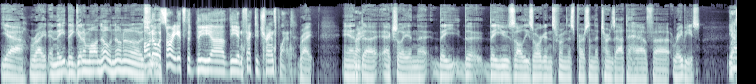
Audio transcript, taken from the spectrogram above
Yeah, right. And they they get them all. No, no, no, no. Oh no, it's sorry. It's the the uh, the infected transplant. right. And Right. Uh, actually, and the they the they use all these organs from this person that turns out to have uh, rabies. Yes.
